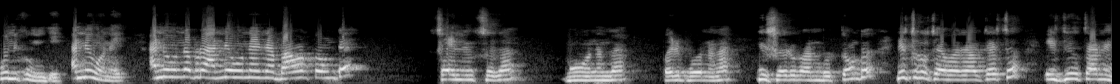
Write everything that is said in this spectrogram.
ఉనికి ఉంది అన్నీ ఉన్నాయి. అన్నీ ఉన్నప్పుడు అన్నీ ఉన్నాయి భావంతో ఉంటే సైలెన్స్గా మౌనంగా పరిపూర్ణంగా నీ స్వరూపానుభూతితో ఉంటూ నిత్యకు సేవలు చేస్తూ ఈ జీవితాన్ని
